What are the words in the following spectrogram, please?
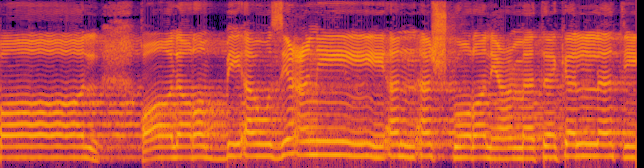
قال قال رب أوزعني أن أشكر نعمتك التي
